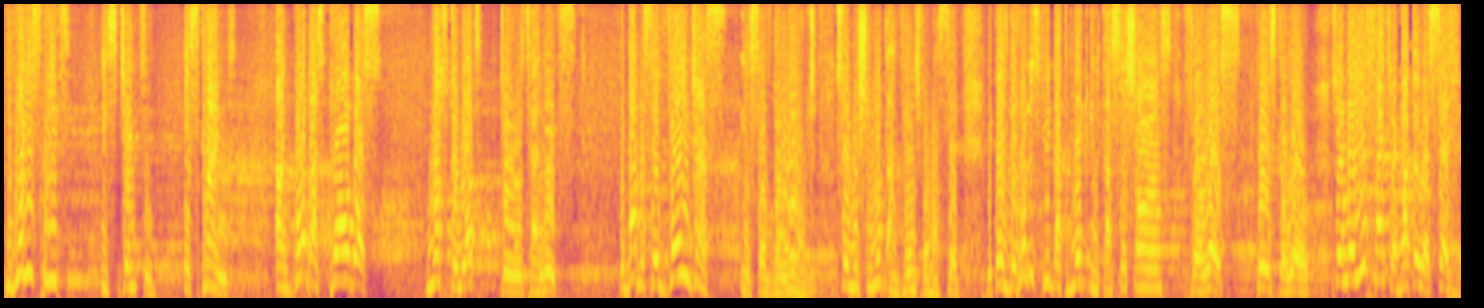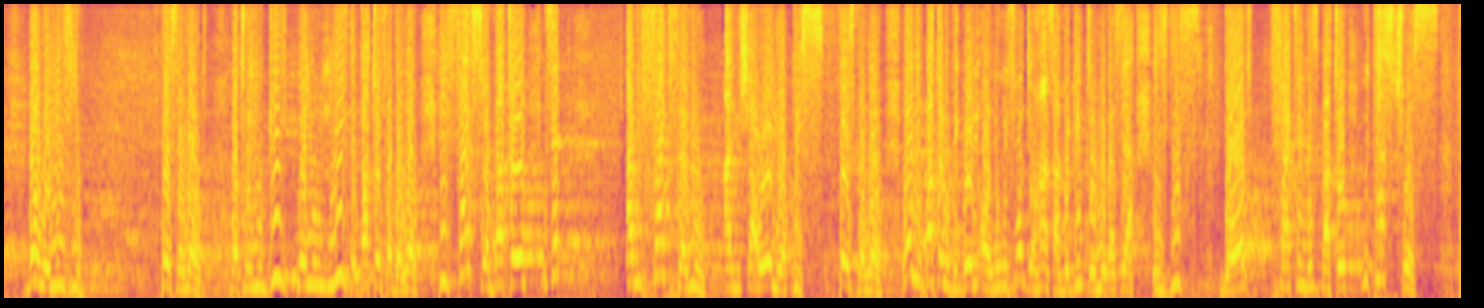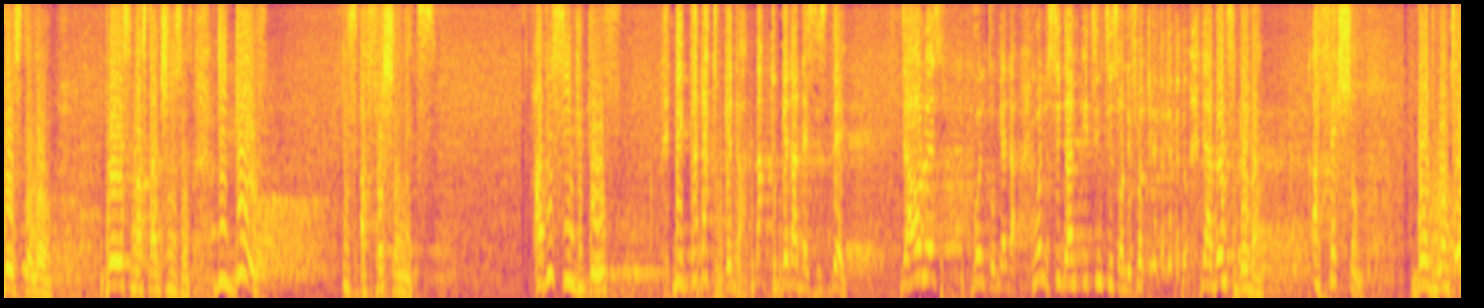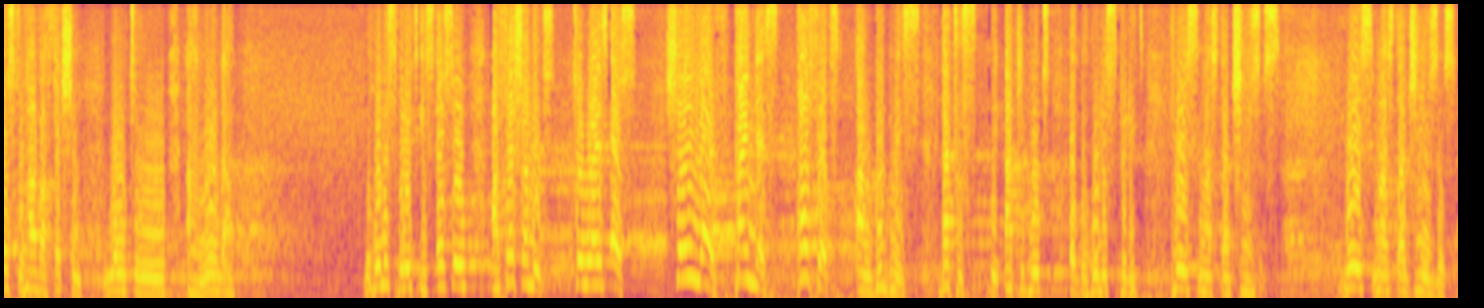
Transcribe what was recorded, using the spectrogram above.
The Holy Spirit is gentle, is kind, and God has called us not to what? To retaliate. The Bible says vengeance is of the Lord. So we should not avenge for ourselves. Because the Holy Spirit that make intercessions for us. Praise the Lord. So when you fight your battle yourself, God will leave you. Praise the Lord. But when you give, when you leave the battle for the Lord, He fights your battle. He said, I will fight for you and you shall hold your peace. Praise the Lord. When the battle will be going on, you will fold your hands and begin to look and say, "Ah, Is this God fighting this battle without stress? Praise the Lord. Praise Master Jesus. The dove is affectionate. Have you seen the dove? They gather together. That togetherness is there. They are always going together. When you see them eating things on the floor, they are going together. Affection. God wants us to have affection one to another. The Holy Spirit is also affectionate towards us, showing love, kindness, comfort, and goodness. That is the attribute of the Holy Spirit. Praise Master Jesus. Praise Master Jesus.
